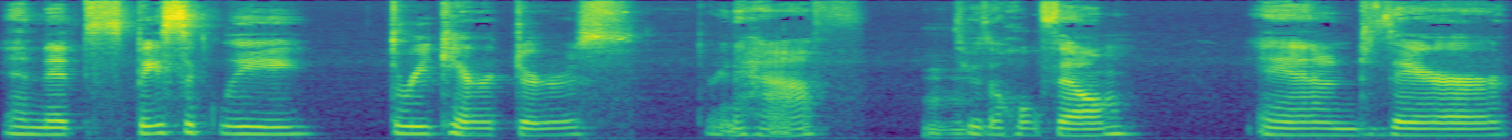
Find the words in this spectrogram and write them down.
and it's basically three characters, three and a half, through the whole film, and their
